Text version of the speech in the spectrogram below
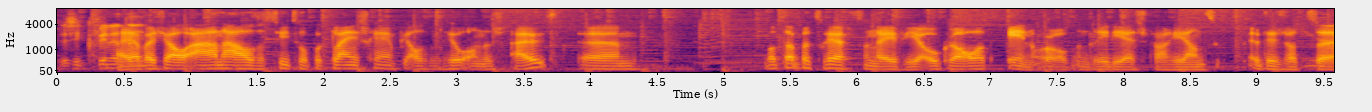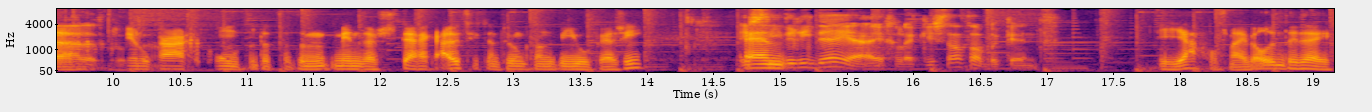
Dus ik vind het. Nou wat je al aanhaalt, het ziet er op een klein schermpje altijd heel anders uit. Um, wat dat betreft, dan lever je ook wel wat in hoor, op een 3DS-variant. Het is wat ja, in elkaar gekrompen, dat het er minder sterk uitziet natuurlijk dan de Wii U-versie. Is en... die 3D eigenlijk? Is dat al bekend? Ja, volgens mij wel in 3D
